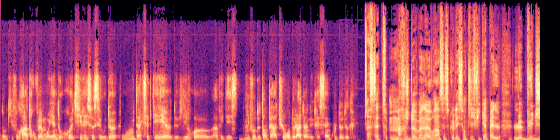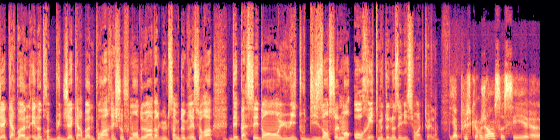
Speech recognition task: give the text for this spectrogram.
Donc il faudra trouver un moyen de retirer ce CO2 ou d'accepter de vivre avec des niveaux de température au-delà d'un degré 5 ou 2 degrés. Cette marge de manœuvre, hein, c'est ce que les scientifiques appellent le budget carbone notre budget carbone pour un réchauffement de 1,5 degré sera dépassé dans 8 ou 10 ans seulement au rythme de nos émissions actuelles. Il y a plus qu'urgence, c'est euh,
